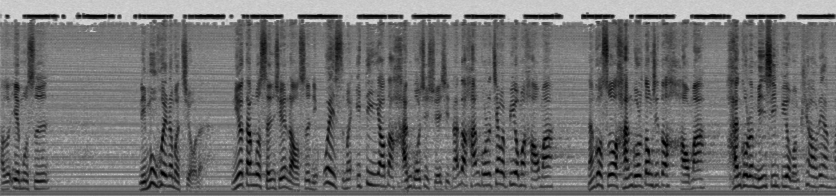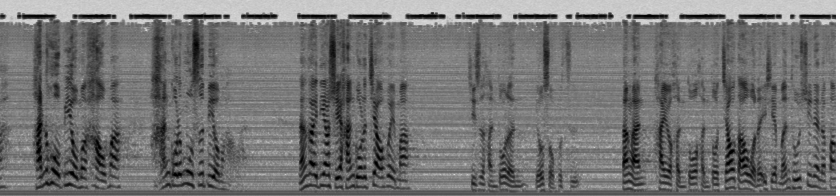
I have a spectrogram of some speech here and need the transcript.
他说：“叶牧师，你牧会那么久了，你又当过神学院老师，你为什么一定要到韩国去学习？难道韩国的教会比我们好吗？难道所有韩国的东西都好吗？韩国的明星比我们漂亮吗？韩货比我们好吗？韩国的牧师比我们好吗？难道一定要学韩国的教会吗？其实很多人有所不知。当然，他有很多很多教导我的一些门徒训练的方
